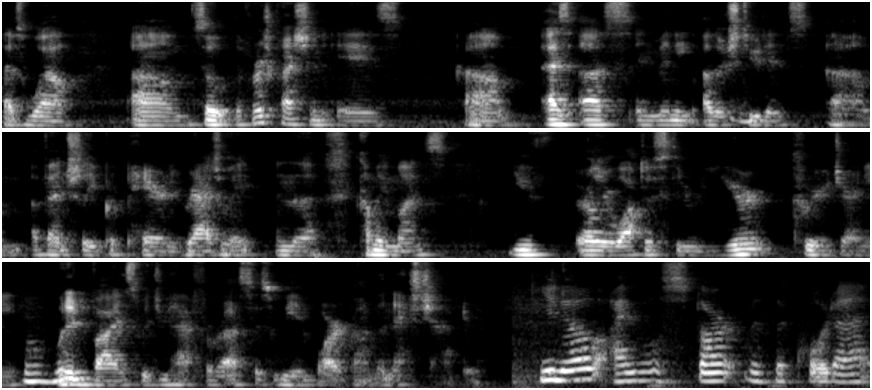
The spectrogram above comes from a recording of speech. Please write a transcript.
as well. Um, so the first question is, um, as us and many other students um, eventually prepare to graduate in the coming months, you've earlier walked us through your career journey. Mhm. What advice would you have for us as we embark on the next chapter? You know, I will start with the quote I,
